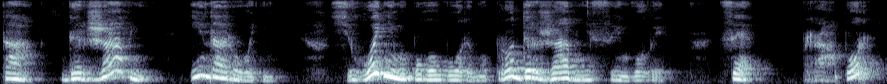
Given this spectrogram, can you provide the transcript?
Так, державні і народні. Сьогодні ми поговоримо про державні символи. Це прапор.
